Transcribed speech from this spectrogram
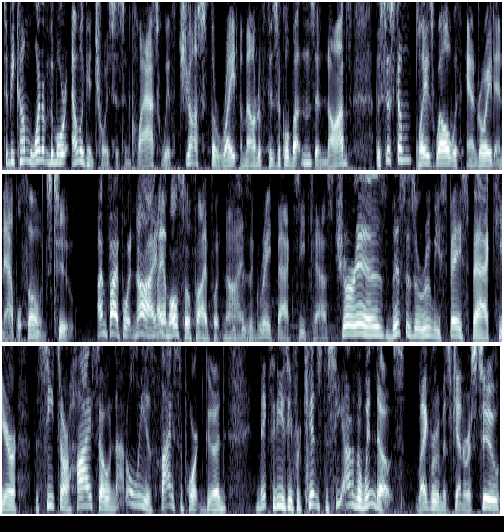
to become one of the more elegant choices in class with just the right amount of physical buttons and knobs. The system plays well with Android and Apple phones too. I'm five foot nine. I am also five foot nine. This is a great back seat test. Sure is. This is a roomy space back here. The seats are high, so not only is thigh support good, it makes it easy for kids to see out of the windows. Legroom is generous too.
